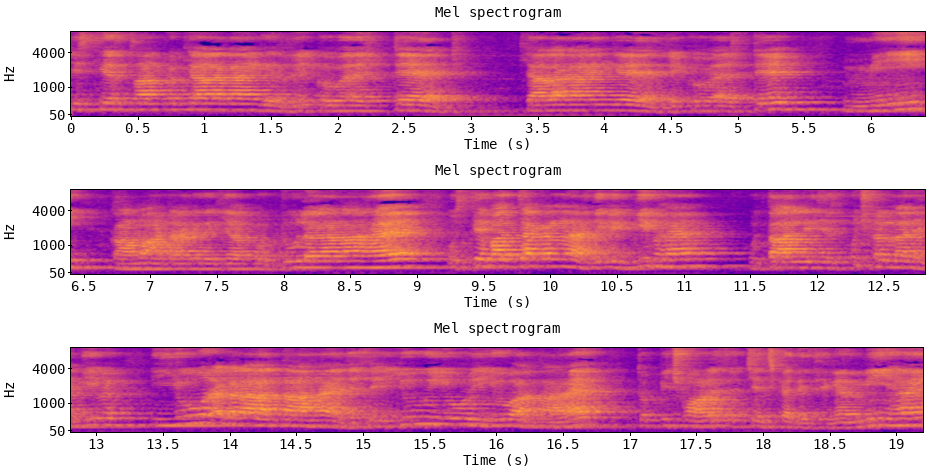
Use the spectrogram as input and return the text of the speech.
जिसके स्थान पर क्या लगाएँगे? रिक्वेस्टेड क्या लगाएँगे? रिक्वेस्टेड मी कामा हटा के देखिए आपको टू लगाना है, उसके बाद क्या करना है? देखिए, गिव है, उतार लीजिए, कुछ करना नहीं, गिव योर अगर आता है, जैसे यू, योर, यू आता है तो पिछवाड़े से चेंज कर दीजिएगा। मी है,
